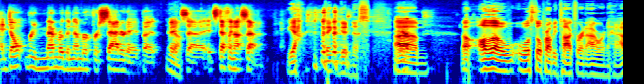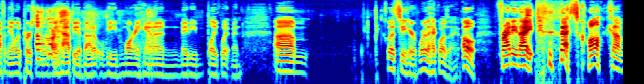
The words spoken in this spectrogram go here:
I don't remember the number for Saturday, but Yeah. it's uh, it's definitely not seven. Yeah, thank goodness. Yep. Um, uh, although we'll still probably talk for an hour and a half, and the only person Of that will be happy about it will be Maury Hanna and maybe Blake Whitman. Um, let's see here. Where the heck was I? Oh, Friday night, that's Squalicum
